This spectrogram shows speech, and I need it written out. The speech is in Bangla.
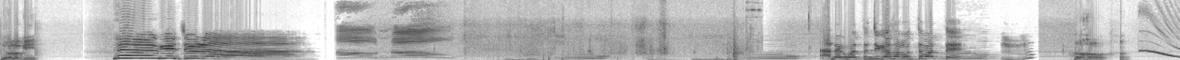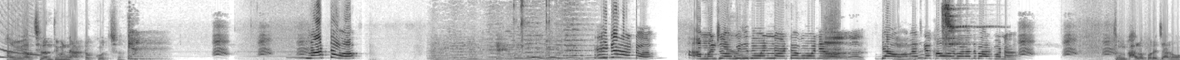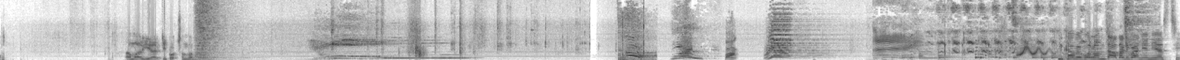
কি? হলো কি কিছু না আর তো জিজ্ঞাসা করতে পারতে। আমি ভাবছিলাম তুমি নাটক করছ। নাটক? এইটা নাটক? আমার সব কিছু তোমার নাটক মনে হয়। যাও আমি আজকে খাবার বানাতে পারব না। তুমি ভালো করে জানো, আমার ইয়ার কি পছন্দ না। খাবে আমি তাড়াতাড়ি বানিয়ে নিয়ে আসছি।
